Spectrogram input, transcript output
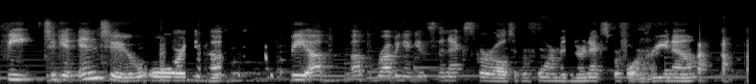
feet to get into or you know, be up up rubbing against the next girl to perform in or next performer, you know.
